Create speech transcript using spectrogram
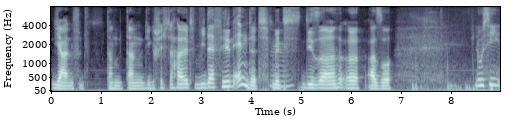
ja, dann, dann die Geschichte halt, wie der Film endet mit dieser, äh, also Lucy,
